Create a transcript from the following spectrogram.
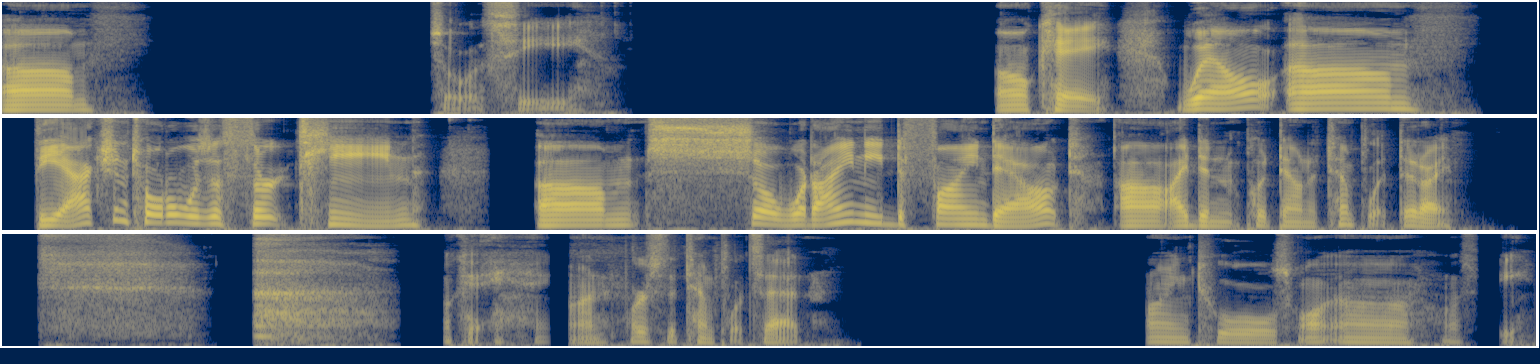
Um, so let's see. Okay, well, um, the action total was a 13. Um, so what I need to find out, uh, I didn't put down a template, did I? okay, hang on. Where's the templates at? Drawing tools. Uh, let's see.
